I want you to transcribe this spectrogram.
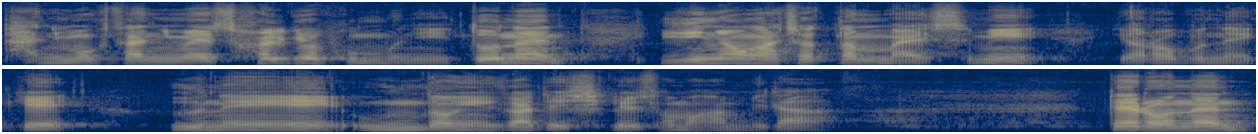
담임 목사님의 설교 본문이 또는 인용하셨던 말씀이 여러분에게 은혜의 웅덩이가 되시길 소망합니다. 때로는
